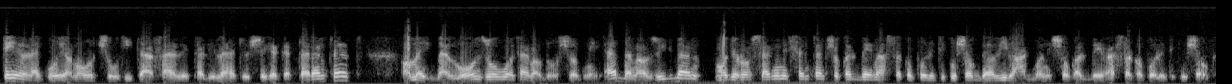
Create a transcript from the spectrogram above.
tényleg olyan olcsó hitelfelvételi lehetőségeket teremtett, amelyikben vonzó volt eladósodni. Ebben az ügyben Magyarországon is szerintem sokat bénáztak a politikusok, de a világban is sokat bénáztak a politikusok.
